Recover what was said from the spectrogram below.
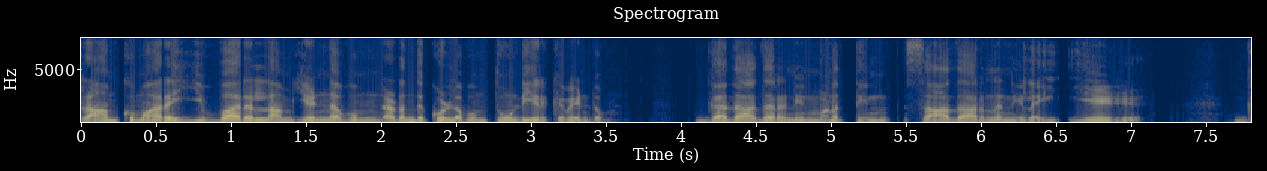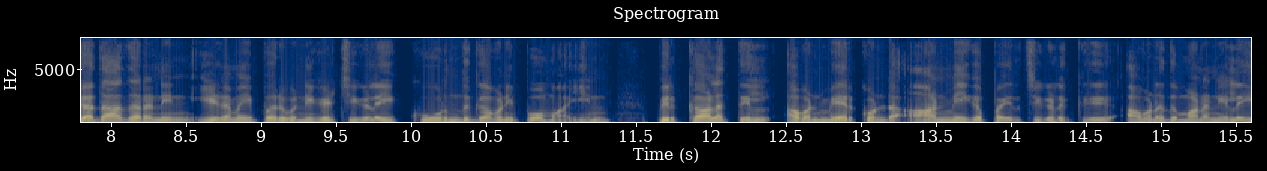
ராம்குமாரை இவ்வாறெல்லாம் எண்ணவும் நடந்து கொள்ளவும் தூண்டியிருக்க வேண்டும். கதாதரனின் மனத்தின் சாதாரண நிலை ஏழு. கதாதரனின் இளமைப் பருவ நிகழ்ச்சிகளை கூர்ந்து கவனிப்போமாயின் பிற்காலத்தில் அவன் மேற்கொண்ட ஆன்மீக பயிற்சிகளுக்கு அவனது மனநிலை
